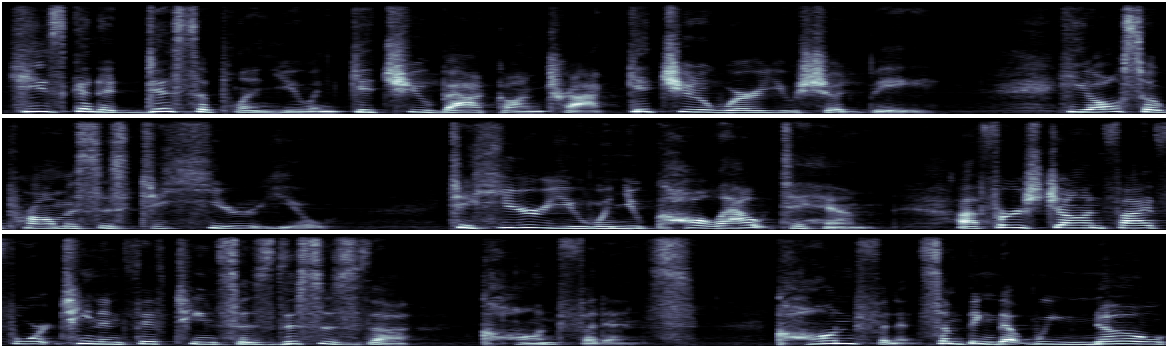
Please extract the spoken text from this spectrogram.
he's going to discipline you and get you back on track, get you to where you should be. He also promises to hear you, to hear you when you call out to him. Uh, 1 John 5 14 and 15 says, This is the confidence, confidence, something that we know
